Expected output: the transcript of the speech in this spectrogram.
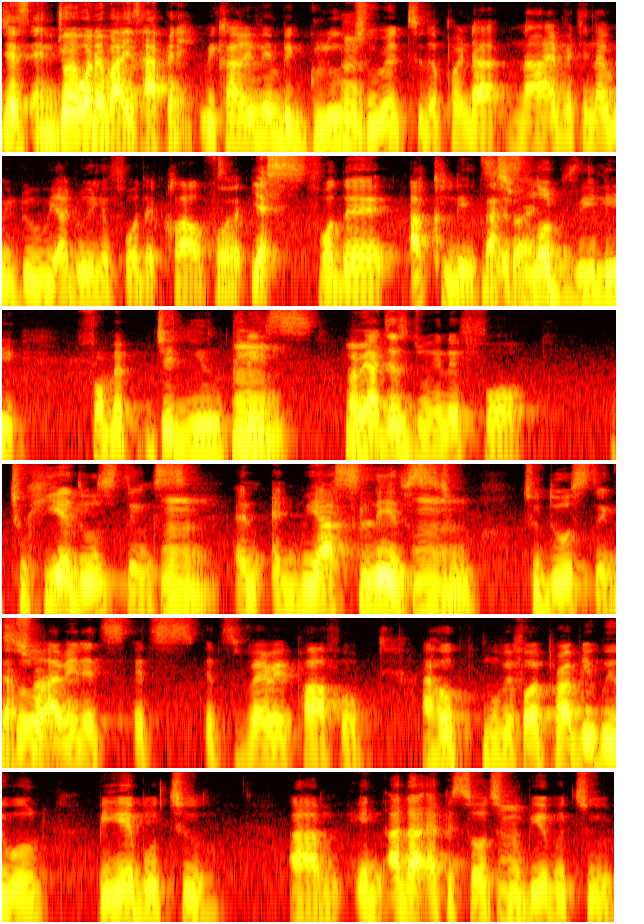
just enjoy whatever is happening. We can even be glued Hmm. to it to the point that now everything that we do, we are doing it for the cloud, for, yes. For the accolades. That's it's right. not really from a genuine place, but we are just doing it for to hear those things, and and we are slaves to to those things. That's so right. I mean, it's it's it's very powerful. I hope moving forward, probably we will be able to, um, in other episodes, Mm. we'll be able to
